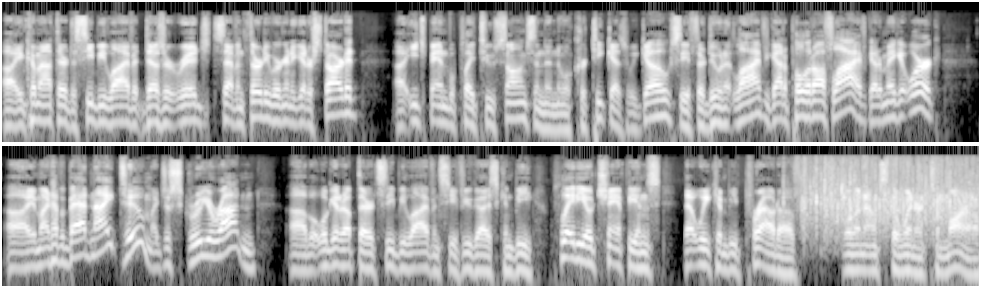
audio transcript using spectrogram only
Uh, you come out there to CB Live at Desert Ridge at 7.30. We're going to get her started. Uh, each band will play two songs, and then we'll critique as we go, see if they're doing it live. You got to pull it off live. Got to make it work. Uh, you might have a bad night, too. Might just screw you rotten. Uh, but we'll get it up there at CB Live and see if you guys can be Pladio champions that we can be proud of. We'll announce the winner tomorrow,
